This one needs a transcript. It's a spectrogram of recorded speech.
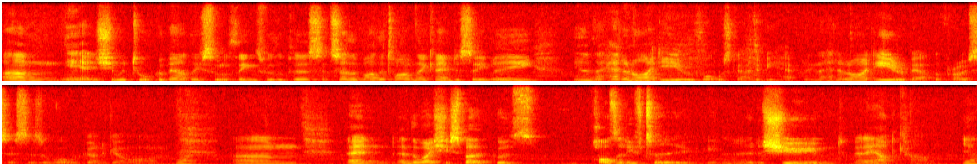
Um, yeah, she would talk about these sort of things with the person, so that by the time they came to see me, you know they had an idea of what was going to be happening. They had an idea about the processes of what were going to go on. Right. Um, and and the way she spoke was positive too. You know, it assumed an outcome. Yeah.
